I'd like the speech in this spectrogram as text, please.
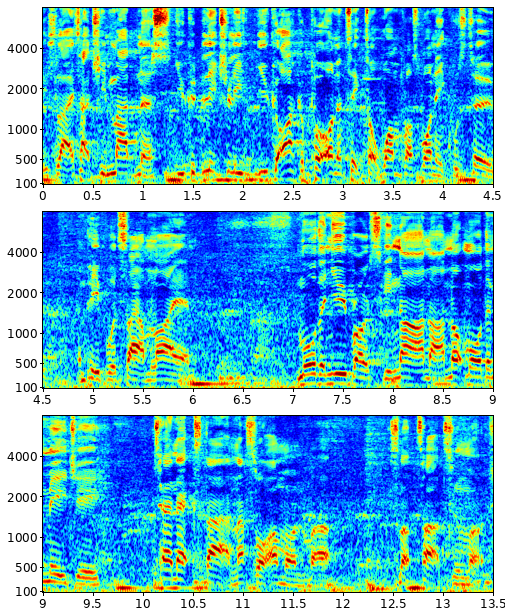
It's like it's actually madness. You could literally, you could, I could put on a TikTok one plus one equals two, and people would say I'm lying. More than you, broski. Nah, nah, not more than me, G. 10x that, and that's what I'm on, but it's not taught too much.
